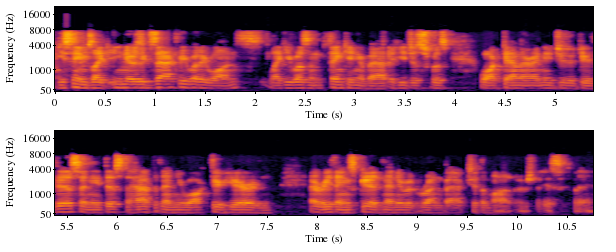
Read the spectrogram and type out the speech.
he seems like he knows exactly what he wants. Like he wasn't thinking about it. He just was walk down there. I need you to do this. I need this to happen. Then you walk through here, and everything's good. And then he would run back to the monitors, basically.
